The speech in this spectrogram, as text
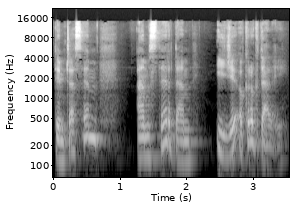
Tymczasem Amsterdam idzie o krok dalej.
